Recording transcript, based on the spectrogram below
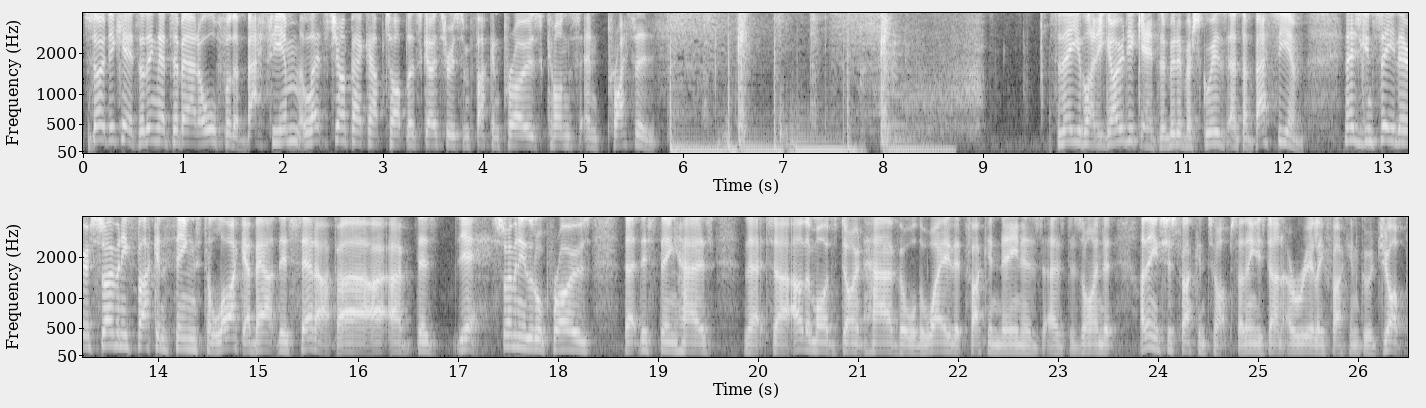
So dickheads, I think that's about all for the Basium. Let's jump back up top. Let's go through some fucking pros, cons, and prices. So there you bloody go, dickheads. A bit of a squiz at the Basium. And as you can see, there are so many fucking things to like about this setup. Uh, I, I, there's, yeah, so many little pros that this thing has that uh, other mods don't have, or the way that fucking Dean has, has designed it. I think it's just fucking tops. I think he's done a really fucking good job.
